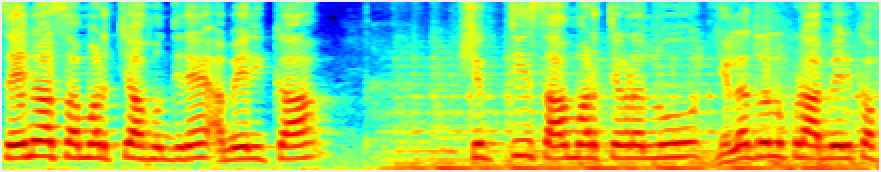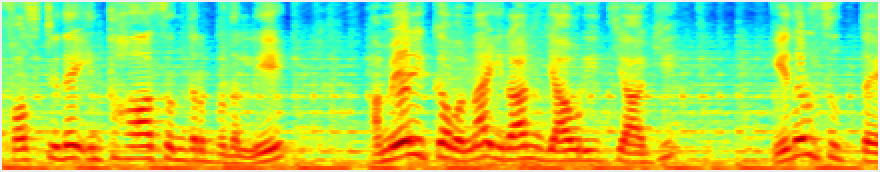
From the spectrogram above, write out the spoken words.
ಸೇನಾ ಸಾಮರ್ಥ್ಯ ಹೊಂದಿದೆ ಅಮೆರಿಕ. ಶಕ್ತಿ ಸಾಮರ್ಥ್ಯಗಳಲ್ಲೂ ಎಲ್ಲದರಲ್ಲೂ ಕೂಡ ಅಮೆರಿಕ ಫಸ್ಟ್ ಇದೆ ಇಂತಹ ಸಂದರ್ಭದಲ್ಲಿ. ಅಮೆರಿಕವನ್ನು ಇರಾನ್ ಯಾವ ರೀತಿಯಾಗಿ ಎದುರಿಸುತ್ತೆ?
